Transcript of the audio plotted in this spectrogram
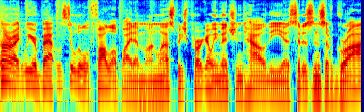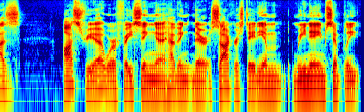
All right, we are back. Let's do a little follow up item on last week's program. We mentioned how the uh, citizens of Graz, Austria, were facing uh, having their soccer stadium renamed simply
